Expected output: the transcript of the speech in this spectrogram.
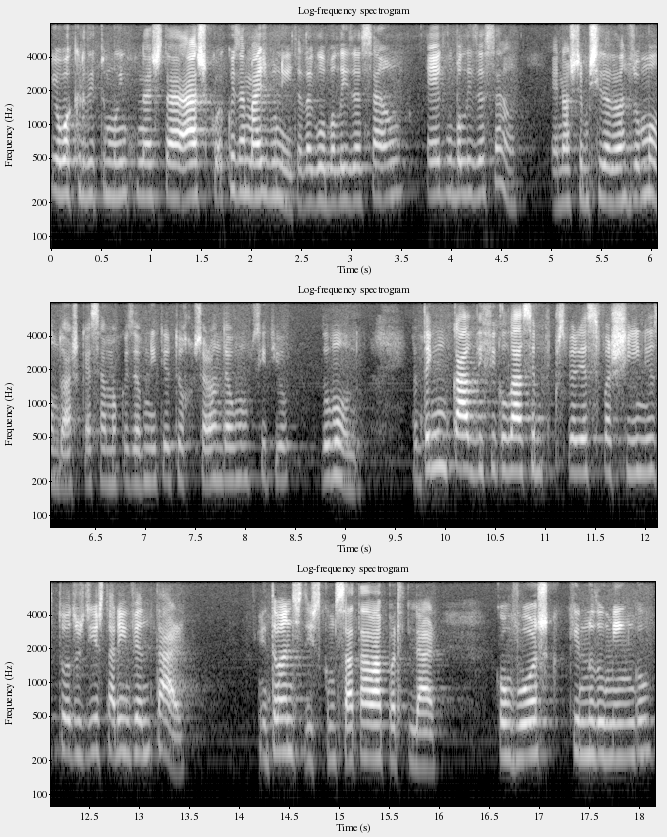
eu acredito muito nesta. Acho que a coisa mais bonita da globalização é a globalização. É nós sermos cidadãos do mundo. Acho que essa é uma coisa bonita e o teu restaurante é um sítio do mundo. Então tenho um bocado de dificuldade sempre de perceber esse fascínio de todos os dias estar a inventar. Então antes disto começar, estava a partilhar convosco que no domingo,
